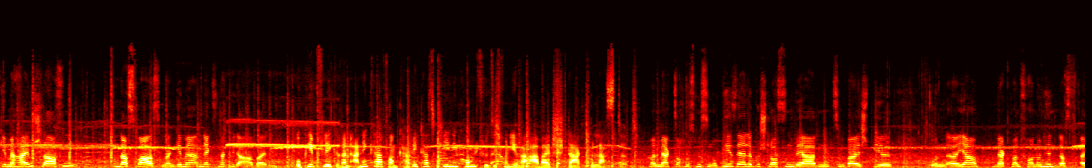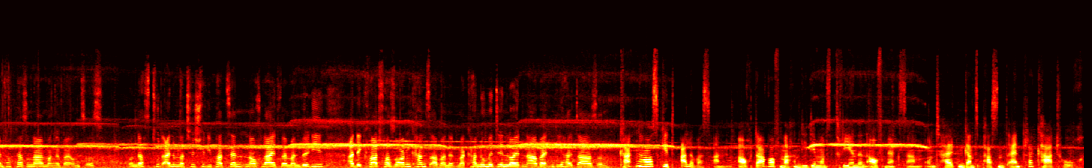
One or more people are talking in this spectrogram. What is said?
gehen wir heim schlafen und das war's. Und dann gehen wir am nächsten Tag wieder arbeiten. OP-Pflegerin Annika vom Caritas-Klinikum fühlt sich von ihrer Arbeit stark belastet. Man merkt auch, es müssen OP-Säle geschlossen werden zum Beispiel. Und äh, ja, merkt man vorne und hinten, dass einfach Personalmangel bei uns ist. Und das tut einem natürlich für die Patienten auch leid, weil man will die adäquat versorgen, kann es aber nicht. Man kann nur mit den Leuten arbeiten, die halt da sind. Krankenhaus geht alle was an. Auch darauf machen die Demonstrierenden aufmerksam und halten ganz passend ein Plakat hoch.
